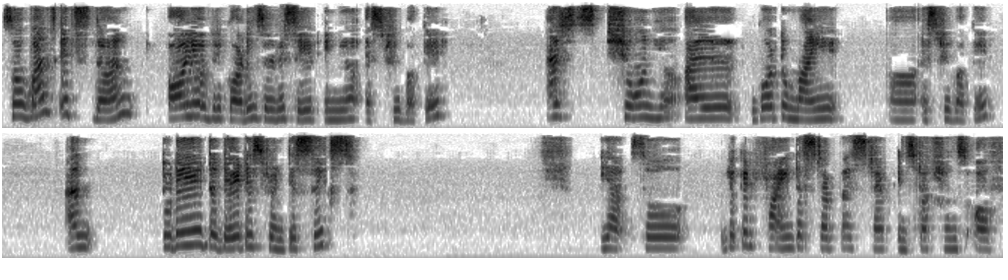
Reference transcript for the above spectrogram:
So once it's done, all your recordings will be saved in your S3 bucket. As shown here, I'll go to my uh, S3 bucket and today the date is 26th. Yeah, so you can find the step-by-step -step instructions of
